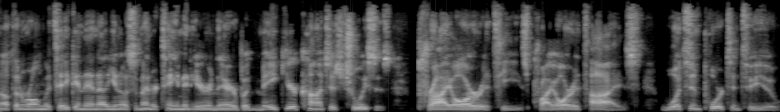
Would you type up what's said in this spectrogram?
Nothing wrong with taking in a, you know, some entertainment here and there, but make your conscious choices. Priorities, prioritize what's important to you.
